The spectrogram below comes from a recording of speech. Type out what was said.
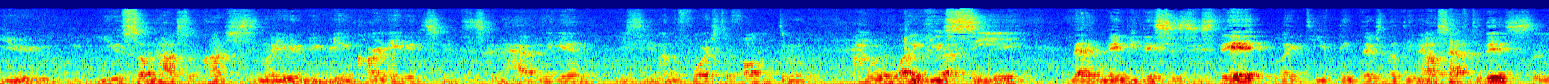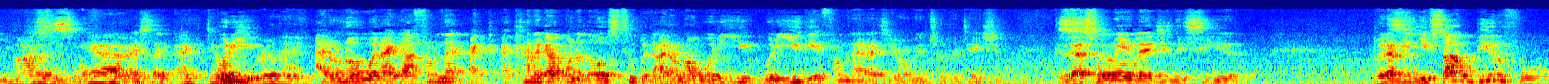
you you somehow subconsciously know you're gonna be reincarnated. So this is gonna happen again. You see another forest to follow through. I would like do you for that to see that maybe this is just it? Like, do you think there's nothing else after this? So you Honestly, yeah? Like, I don't what do you? really. I don't know what I got from that. I, I kind of got one of those too, but I don't know. What do you What do you get from that as your own interpretation? Because that's what we allegedly see it. But I mean, you saw it beautiful.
